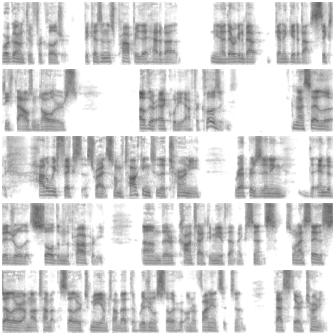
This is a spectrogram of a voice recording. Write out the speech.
We're going through foreclosure because in this property they had about, you know, they were going about going to get about sixty thousand dollars of their equity after closing. And I said, look, how do we fix this? Right. So I'm talking to the attorney representing the individual that sold them the property. Um, they're contacting me if that makes sense. So when I say the seller, I'm not talking about the seller to me. I'm talking about the original seller who owner financed it to them. That's their attorney.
